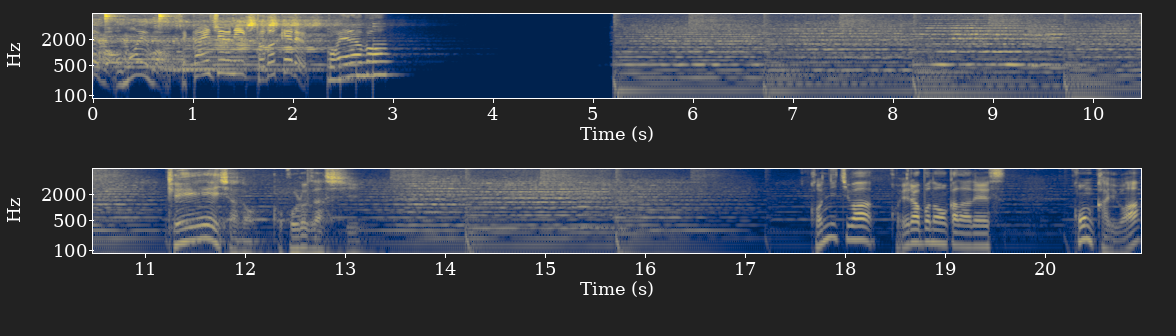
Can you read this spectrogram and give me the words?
声を思いを世界中に届けるコエラボ経営者の志こんにちは、コエラボの岡田です。今回は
